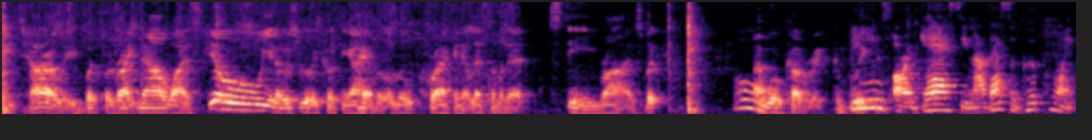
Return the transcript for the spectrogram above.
entirely, but for right now, while it's still, you know, it's really cooking, I have a, a little crack in it, let some of that steam rise. But Ooh. I will cover it completely. Beans are gassy. Now that's a good point.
